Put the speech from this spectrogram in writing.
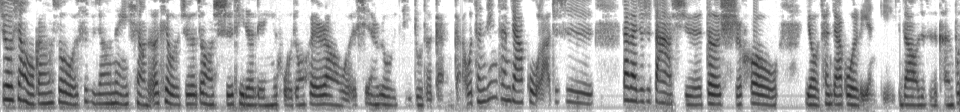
就像我刚刚说，我是比较内向的，而且我觉得这种实体的联谊活动会让我陷入极度的尴尬。我曾经参加过啦，就是大概就是大学的时候有参加过联谊，你知道，就是可能不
